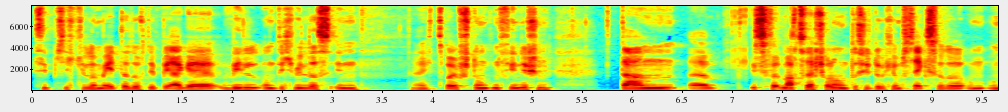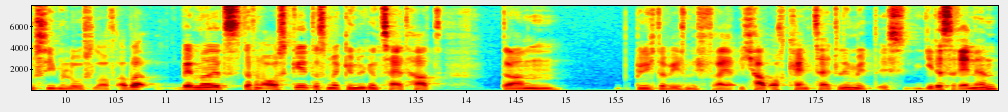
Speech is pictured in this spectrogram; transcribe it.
70 Kilometer durch die Berge will und ich will das in zwölf Stunden finishen, dann äh, macht es vielleicht schon einen Unterschied, ob ich um sechs oder um, um sieben loslaufe. Aber wenn man jetzt davon ausgeht, dass man genügend Zeit hat, dann bin ich da wesentlich freier. Ich habe auch kein Zeitlimit. Es, jedes Rennen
